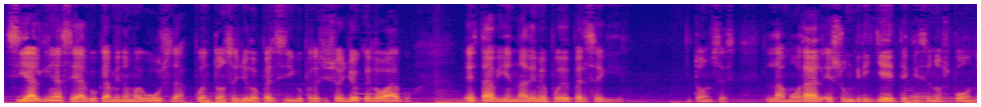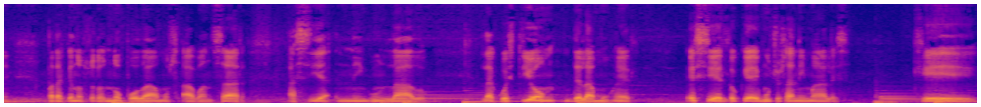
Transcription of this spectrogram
si alguien hace algo que a mí no me gusta, pues entonces yo lo persigo. Pero si soy yo que lo hago, está bien, nadie me puede perseguir. Entonces, la moral es un grillete que se nos pone para que nosotros no podamos avanzar hacia ningún lado. La cuestión de la mujer. Es cierto que hay muchos animales que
